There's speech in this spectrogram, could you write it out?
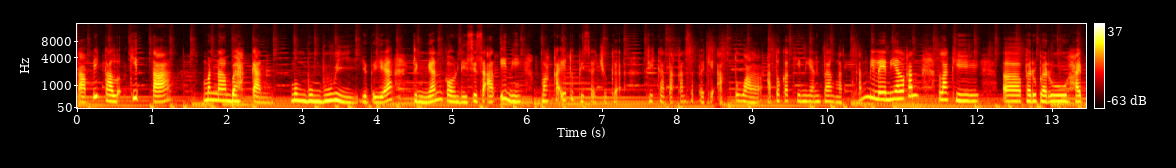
tapi kalau kita menambahkan, membumbui gitu ya dengan kondisi saat ini, maka itu bisa juga dikatakan sebagai aktual atau kekinian banget. Kan milenial kan lagi eh, baru-baru hype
